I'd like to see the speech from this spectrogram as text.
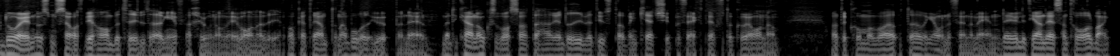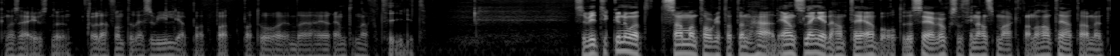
då är det nog som så att vi har en betydligt högre inflation än vi är vana vid och att räntorna borde gå upp en del. Men det kan också vara så att det här är drivet just av en catch-up-effekt efter corona och att det kommer att vara ett övergående fenomen. Det är ju lite grann det centralbankerna säger just nu och därför inte dess vilja på att, på att, på att då börja höja räntorna för tidigt. Så vi tycker nog att sammantaget att den här, än så länge är det hanterbart och det ser vi också att finansmarknaden har hanterat det här med ett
